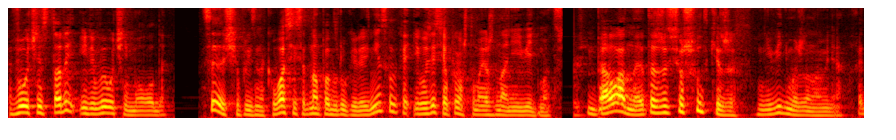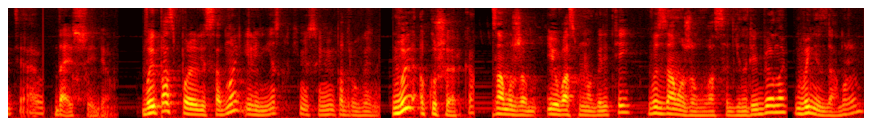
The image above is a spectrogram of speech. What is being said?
Вы очень стары или вы очень молоды. Следующий признак. У вас есть одна подруга или несколько, и вот здесь я понял, что моя жена не ведьма. Да ладно, это же все шутки же. Не ведьма жена у меня. Хотя дальше идем. Вы поспорили с одной или несколькими своими подругами. Вы акушерка, замужем и у вас много детей. Вы замужем, у вас один ребенок. Вы не замужем.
